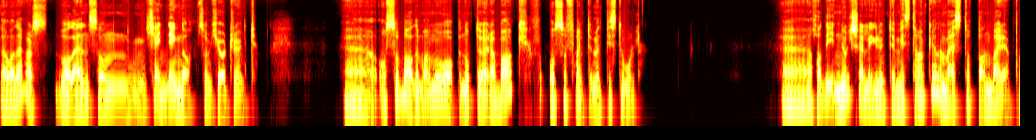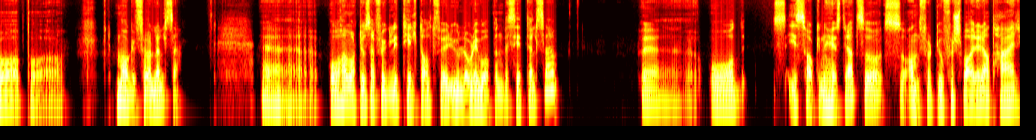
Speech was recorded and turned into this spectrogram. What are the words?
ja, var, det, altså, var det en sånn kjenning da, som kjørte rundt. Eh, og så ba de om å åpne opp døra bak, og så fant de en pistol. Eh, hadde null skjellig grunn til mistanke, de bare stoppa han bare på, på magefølelse. Eh, og han ble jo selvfølgelig tiltalt for ulovlig våpenbesittelse, eh, og i saken i Høyesterett så, så, anførte jo forsvarer at her,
